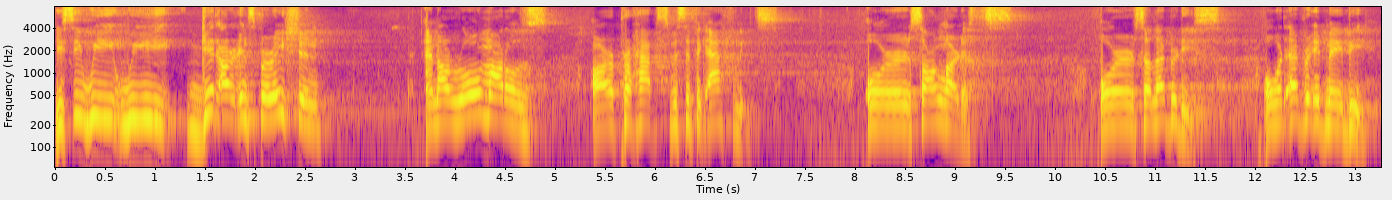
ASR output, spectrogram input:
You see, we, we get our inspiration and our role models are perhaps specific athletes, or song artists, or celebrities, or whatever it may be.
